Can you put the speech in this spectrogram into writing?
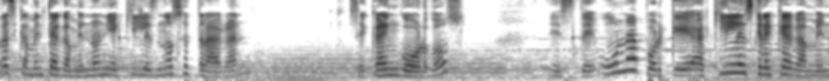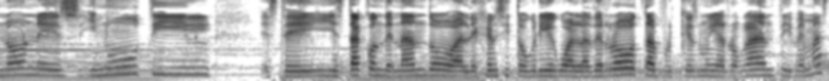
básicamente Agamenón y Aquiles no se tragan, se caen gordos. Este, una porque Aquiles cree que Agamenón es inútil, este, y está condenando al ejército griego a la derrota porque es muy arrogante y demás,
